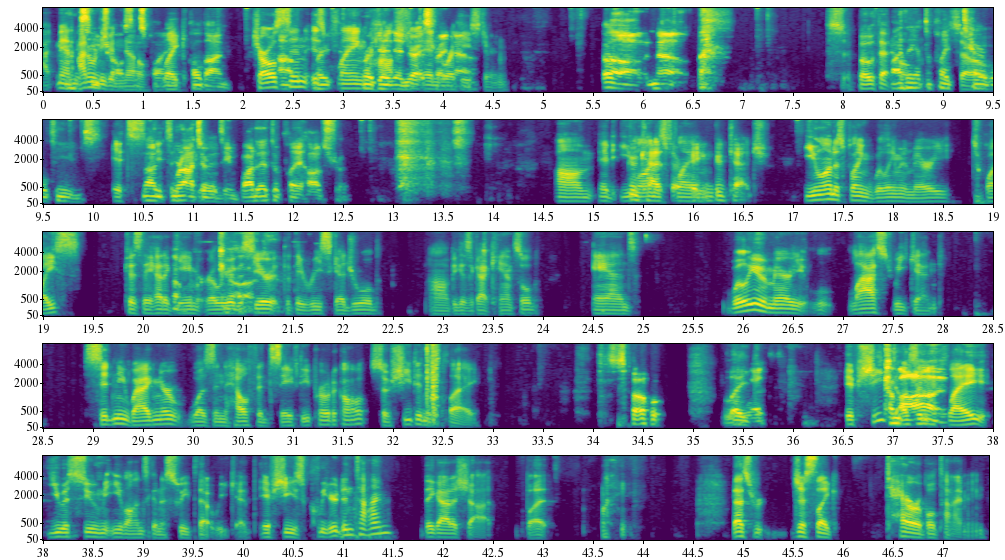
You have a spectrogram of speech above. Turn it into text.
Let man, I don't who even know. Playing. Like hold on. Charleston is we're- playing we're Hofstra and right now. Northeastern, Oh no! so both at Why do home. they have to play So terrible teams? It's, Not, it's a we're not a terrible team. Why do they have to play Hofstra? Um, and Good Elon catch, is there, Peyton. playing. Good catch. Elon is playing William and Mary twice because they had a Oh, game earlier this year that they rescheduled uh, because it got canceled. And William and Mary last weekend, Sydney Wagner was in health and safety protocol, so she didn't play. So, like, What? if she Come doesn't on. play, you assume Elon's going to sweep that weekend. If she's cleared in time, they got a shot. But like, that's just like terrible timing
